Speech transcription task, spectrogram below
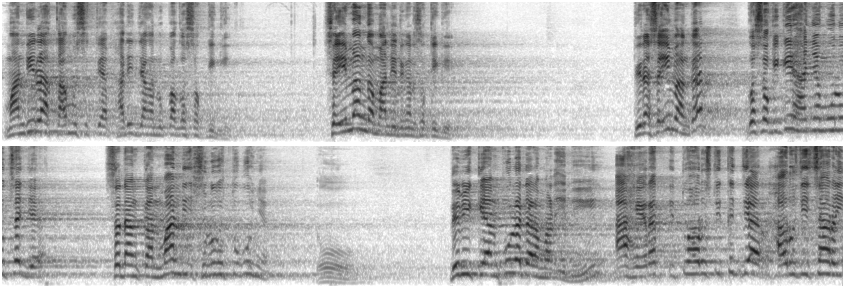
mandilah kamu setiap hari jangan lupa gosok gigi. Seimbang nggak mandi dengan gosok gigi? Tidak seimbang kan? Gosok gigi hanya mulut saja sedangkan mandi seluruh tubuhnya. Tuh. Demikian pula dalam hal ini akhirat itu harus dikejar harus dicari.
